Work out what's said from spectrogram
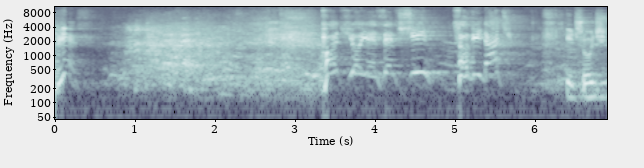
wiesz. Choć jest ze wsi, co widać? I czuć.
